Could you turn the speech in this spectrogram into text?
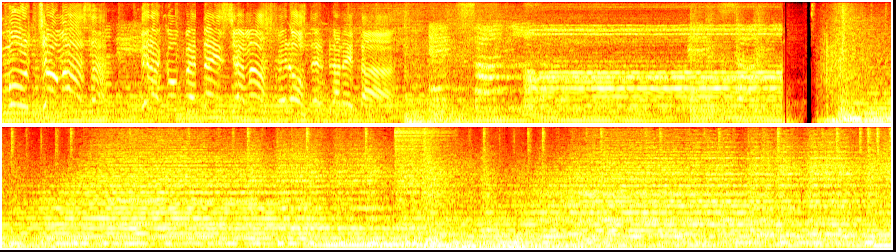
mucho más de la competencia más feroz del planeta.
